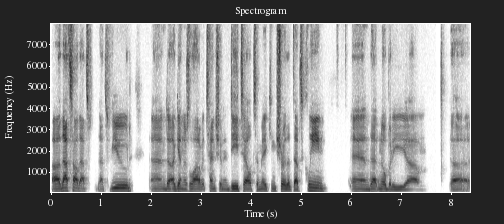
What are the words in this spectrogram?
uh, that's how that's that's viewed. And uh, again there's a lot of attention and detail to making sure that that's clean and that nobody um, uh,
